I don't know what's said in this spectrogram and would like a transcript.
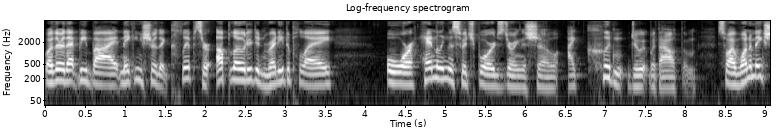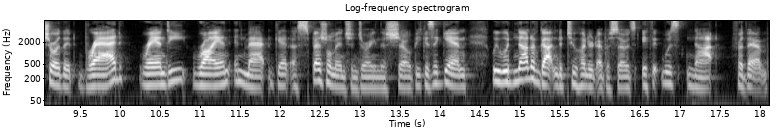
whether that be by making sure that clips are uploaded and ready to play, or handling the switchboards during the show. I couldn't do it without them. So I want to make sure that Brad, Randy, Ryan, and Matt get a special mention during this show because, again, we would not have gotten to 200 episodes if it was not for them.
